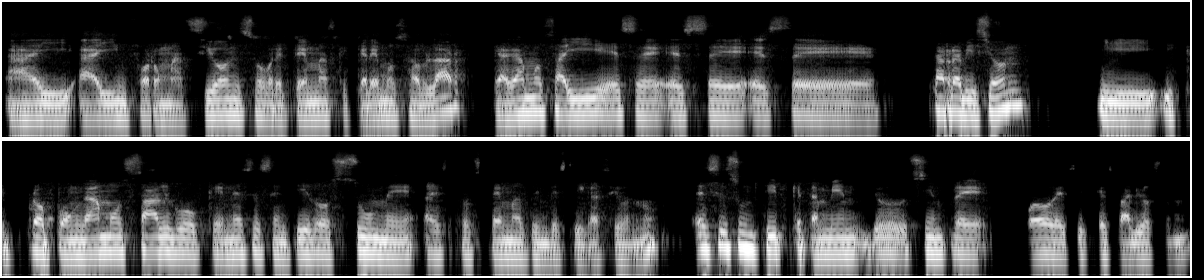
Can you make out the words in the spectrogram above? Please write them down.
hay, información sobre temas que queremos hablar, que hagamos ahí ese, ese, ese, esa revisión y, y, que propongamos algo que en ese sentido sume a estos temas de investigación, ¿no? Ese es un tip que también yo siempre puedo decir que es valioso, ¿no?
